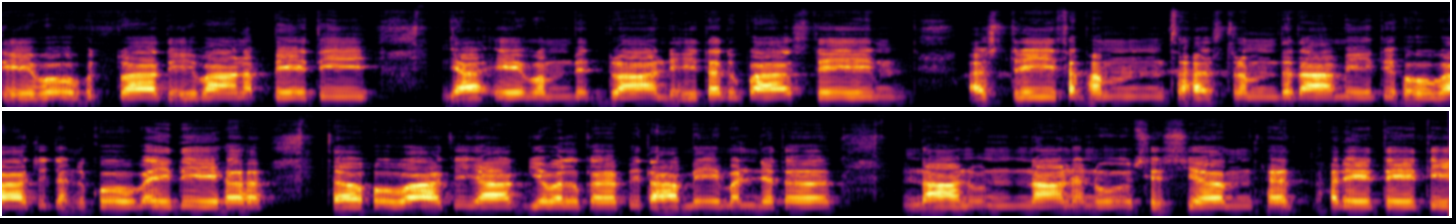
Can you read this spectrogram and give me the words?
देवो भूत्वा देवानप्येति। य एवं विद्वानेतदुपास्ते। अस्त्रीसभम सहस्रम ददामीति होवाच जनको वै देह। स होवाच याज्ञवल्क पिता मे मन्यत। नानु शिष्य हरेतेति।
